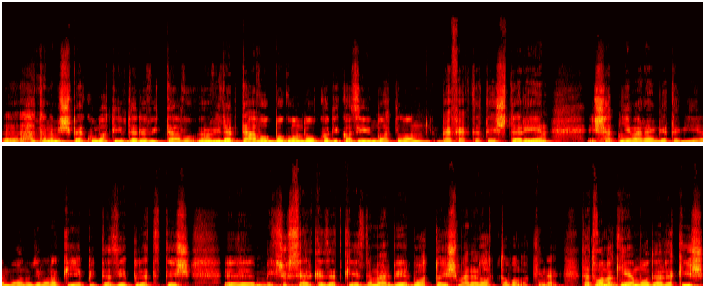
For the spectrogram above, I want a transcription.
hát nem is spekulatív, de rövid távok, rövidebb távokba gondolkodik az ingatlan befektetés terén, és hát nyilván rengeteg ilyen van, ugye van, aki építi az épületet, és e, még csak szerkezet kész, de már bérbe adta, és már eladta valakinek. Tehát vannak ilyen modellek is.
